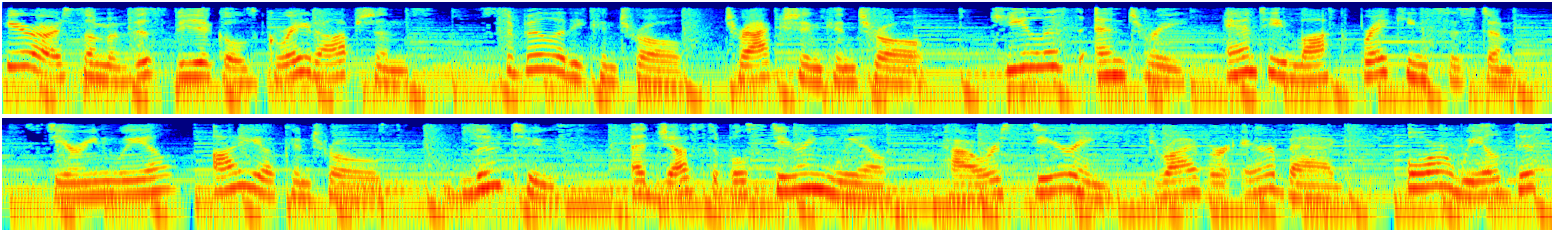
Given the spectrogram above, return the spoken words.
Here are some of this vehicle's great options. Stability control, traction control, keyless entry, anti-lock braking system, steering wheel, audio controls, Bluetooth, adjustable steering wheel, power steering, driver airbag, four-wheel disc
